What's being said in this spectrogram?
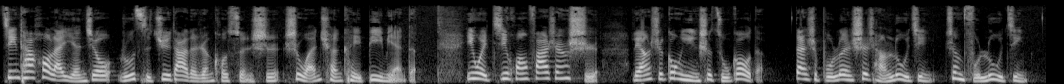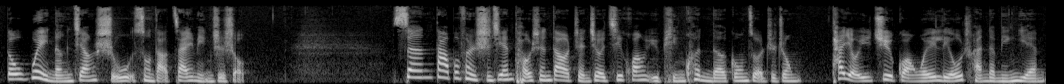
经他后来研究，如此巨大的人口损失是完全可以避免的，因为饥荒发生时，粮食供应是足够的。但是，不论市场路径、政府路径，都未能将食物送到灾民之手。三大部分时间投身到拯救饥荒与贫困的工作之中。他有一句广为流传的名言：“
